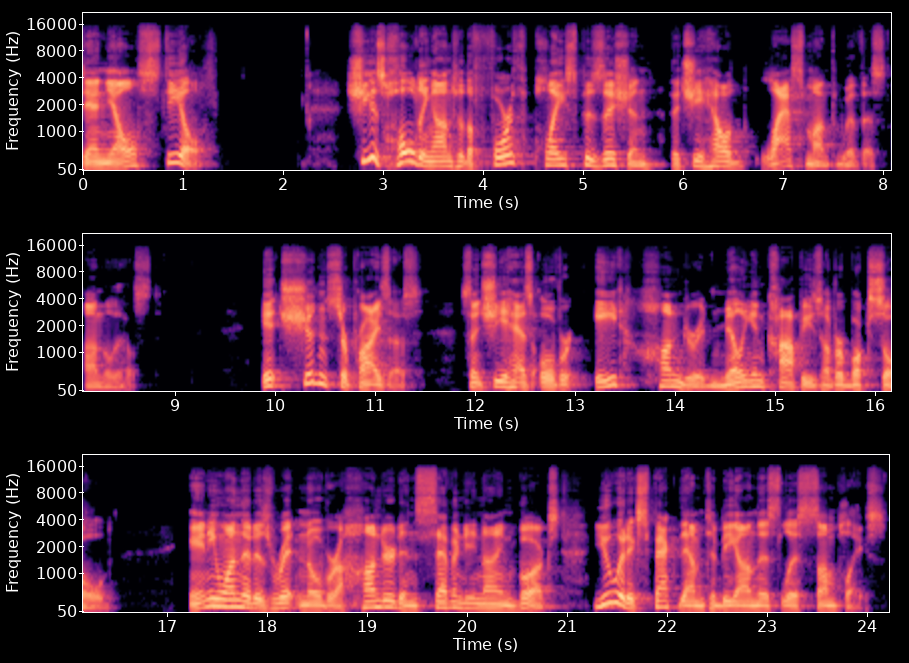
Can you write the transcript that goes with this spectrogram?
Danielle Steel. She is holding on to the fourth place position that she held last month with us on the list. It shouldn't surprise us since she has over 800 million copies of her book sold. Anyone that has written over 179 books, you would expect them to be on this list someplace.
